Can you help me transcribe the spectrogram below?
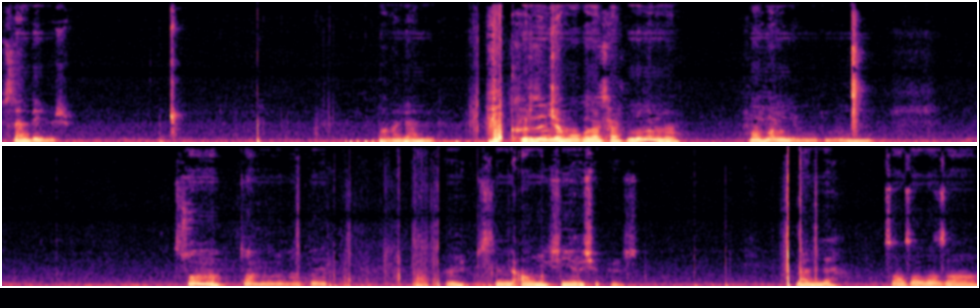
Sendeymiş. Bana gelmedi. Kırdın camı o kadar sert vurulur mu? Vurdum ya. Son mu? Tamam bunu ben koyarım. Evet, şimdi almak için yarış yapıyoruz. Ben de. Za za za za.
